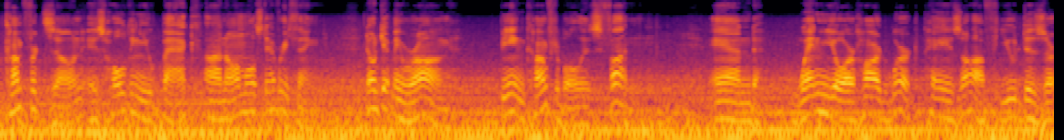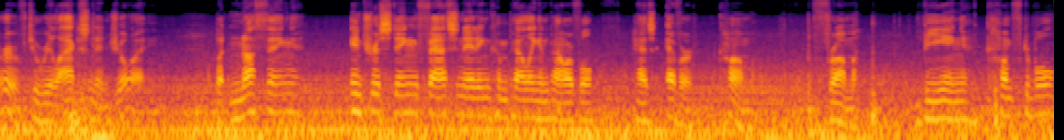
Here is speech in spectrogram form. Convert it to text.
comfort zone is holding you back on almost everything. Don't get me wrong, being comfortable is fun. And when your hard work pays off, you deserve to relax and enjoy. But nothing interesting, fascinating, compelling, and powerful has ever come from being comfortable,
